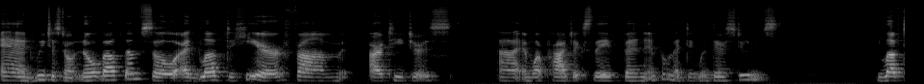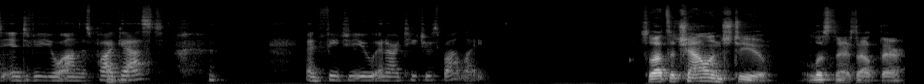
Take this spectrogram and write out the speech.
and we just don't know about them. So I'd love to hear from our teachers uh, and what projects they've been implementing with their students. Love to interview you on this podcast and feature you in our teacher spotlight. So that's a challenge to you, listeners out there.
